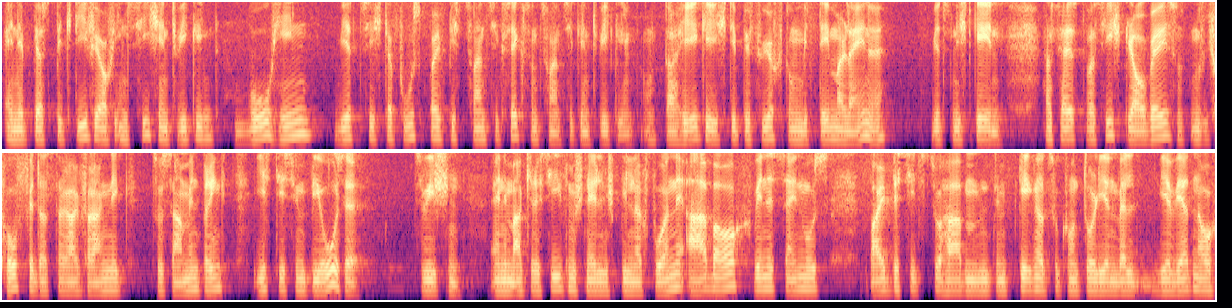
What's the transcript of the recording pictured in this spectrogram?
eine Perspektive auch in sich entwickelt, wohin wird sich der Fußball bis 2026 entwickeln. Und da hege ich die Befürchtung, mit dem alleine wird es nicht gehen. Das heißt, was ich glaube ist, und ich hoffe, dass der Ralf Rangnick zusammenbringt, ist die Symbiose zwischen einem aggressiven, schnellen Spiel nach vorne, aber auch, wenn es sein muss, Ballbesitz zu haben, den Gegner zu kontrollieren, weil wir werden auch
